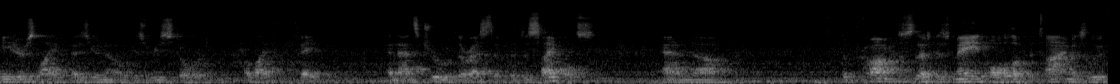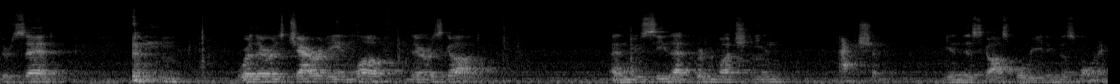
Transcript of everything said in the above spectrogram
Peter's life, as you know, is restored, a life of faith. And that's true of the rest of the disciples. And uh, the promise that is made all of the time, as Luther said, where there is charity and love, there is God. And you see that pretty much in action in this gospel reading this morning.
